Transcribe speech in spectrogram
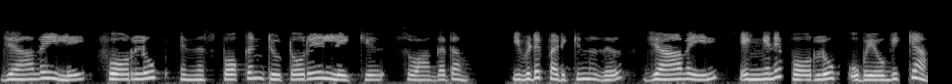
Javaയിലെ ഫോർ ലൂപ്പ് എന്ന സ്പോകെൻ ട്യൂട്ടോറിയലിലേക്ക് സ്വാഗതം. ഇവിടെ പഠിക്കുന്നത് ജാവയിൽ എങ്ങനെ ഫോർ ലൂപ്പ് ഉപയോഗിക്കാം.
